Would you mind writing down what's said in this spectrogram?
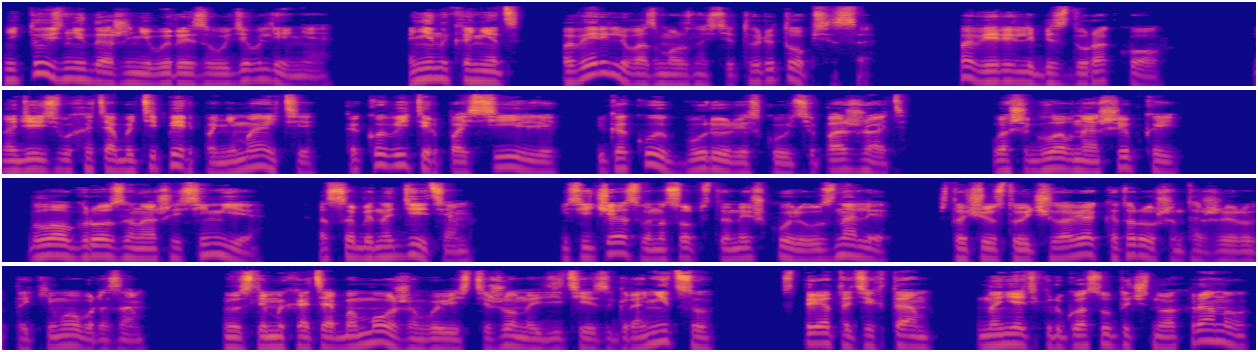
Никто из них даже не выразил удивления. Они, наконец, поверили в возможности Туритопсиса. Поверили без дураков. Надеюсь, вы хотя бы теперь понимаете, какой ветер посеяли и какую бурю рискуете пожать. Вашей главной ошибкой была угроза нашей семье, особенно детям. И сейчас вы на собственной шкуре узнали, что чувствует человек, которого шантажируют таким образом. Но если мы хотя бы можем вывести жены и детей за границу, спрятать их там, нанять круглосуточную охрану,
